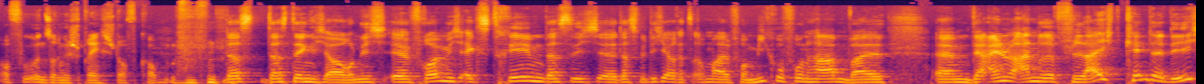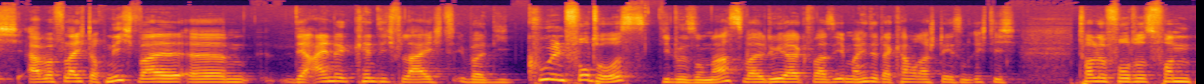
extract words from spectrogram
auf unseren Gesprächsstoff kommen. Das, das denke ich auch. Und ich äh, freue mich extrem, dass, ich, äh, dass wir dich auch jetzt auch mal vom Mikrofon haben, weil ähm, der eine oder andere, vielleicht kennt er dich, aber vielleicht auch nicht, weil ähm, der eine kennt dich vielleicht über die coolen Fotos, die du so machst, weil du ja quasi immer hinter der Kamera stehst und richtig tolle Fotos von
